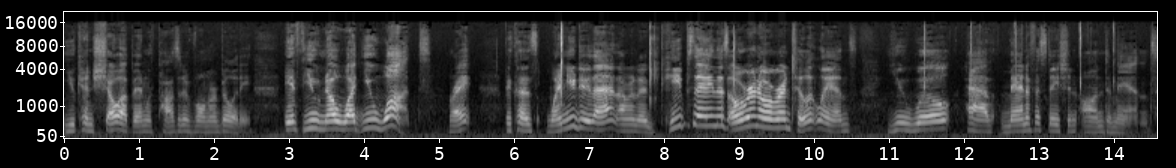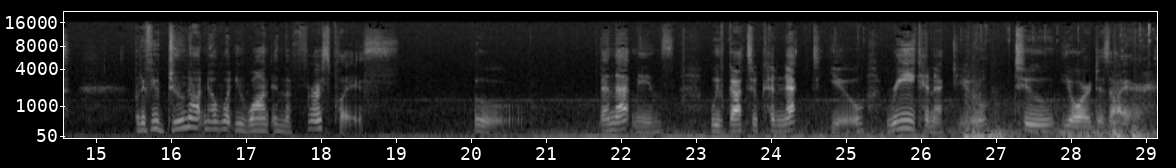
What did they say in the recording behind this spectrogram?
you can show up in with positive vulnerability. If you know what you want, right? Because when you do that, I'm going to keep saying this over and over until it lands, you will have manifestation on demand. But if you do not know what you want in the first place, ooh, then that means we've got to connect you, reconnect you to your desire.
